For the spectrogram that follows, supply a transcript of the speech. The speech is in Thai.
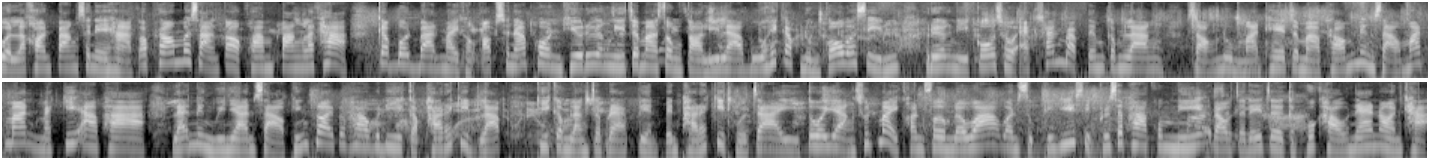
ส่วนละครปังเสน่หาก็พร้อมมาสานต่อความปังแล้วค่ะ กับบทบาทใหม่ของออฟชนะพลที่เรื่องนี้จะมาส่งต่อลีลาบูให้กับหนุ่มโก้วสินทร์เรื่องนี้โก้โชว์แอคชั่นแบบเต็มกำลังสองหนุ่มมาเทจะมาพร้อมหนึ่งสาวมาดมั่นแม็กกี้อาภา และหนึ่งวิญญาณสาวพิงพลอยประภาวดีกับภารกิจลับ ที่กำลังจะแปลเปลี่ยนเป็นภารกิจหัวใจ ตัวอย่างชุดใหม่คอนเฟิร์มแล้วว่าวันศุกร์ที่ 20 พฤษภาคมนี้เราจะได้เจอกับพวกเขาแน่นอนค่ะ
